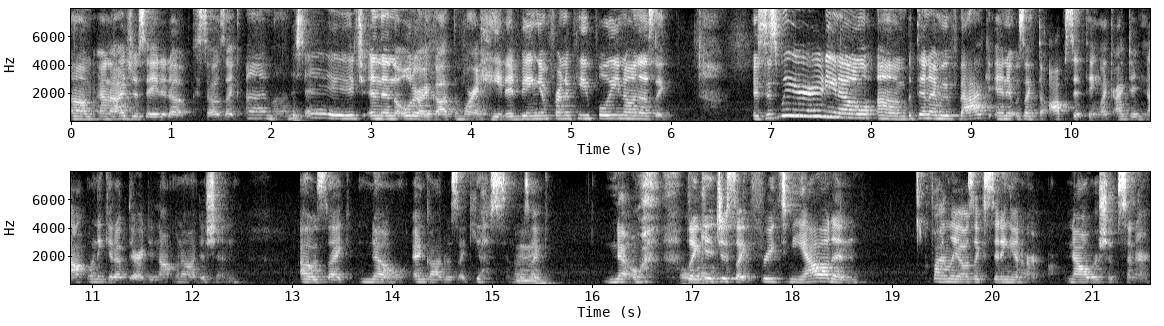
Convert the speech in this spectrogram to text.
Um, and I just ate it up because I was like, I'm on the stage. And then the older I got, the more I hated being in front of people, you know. And I was like, this is weird, you know. Um, but then I moved back, and it was like the opposite thing. Like I did not want to get up there. I did not want to audition. I was like, no, and God was like, yes, and I was Mm. like, no. Oh, like wow. it just like freaked me out and finally i was like sitting in our now worship center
